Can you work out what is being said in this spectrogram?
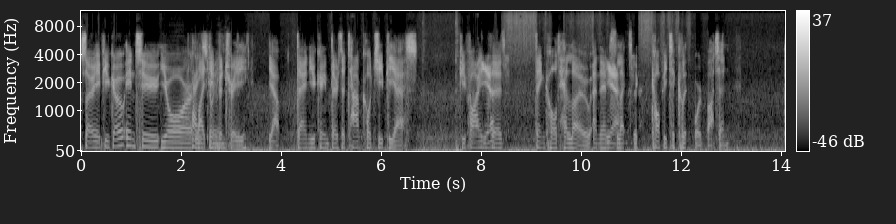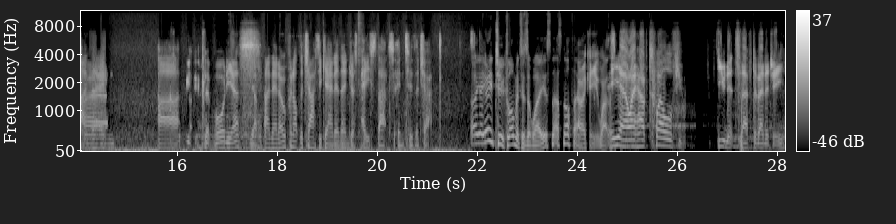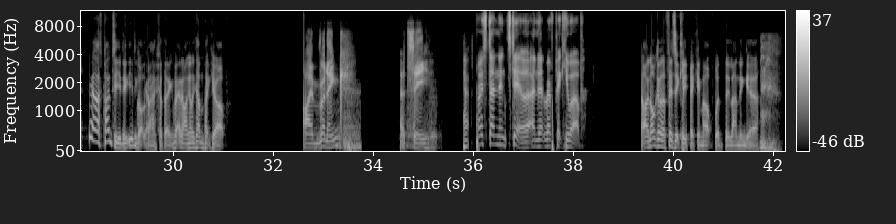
So if you go into your K like screen. inventory, yeah, then you can. There's a tab called GPS. If you find yes. the thing called Hello and then Yeah. select the Copy to Clipboard button, and Uh, then uh, Clipboard, yes. and then open up the chat again and then just paste that into the chat. Oh yeah, you're only two kilometers away. It's that's nothing. Oh, okay, wow. That's... Yeah, I have 12 units left of energy. Yeah, that's plenty. You'd, you'd have got back, I think. But anyway, I'm gonna come pick you up. I'm running. Let's see. Try standing still and let Rev pick you up. I'm not gonna physically pick him up with the landing gear.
